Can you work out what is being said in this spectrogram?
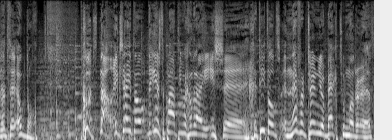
dat uh, ook nog. Goed, nou, ik zei het al. De eerste plaat die we gaan draaien is getiteld Never Turn Your Back to Mother Earth.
